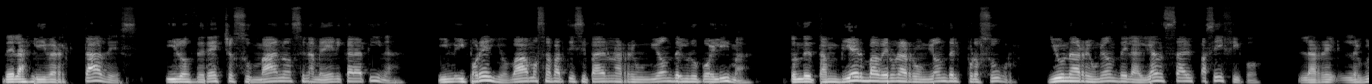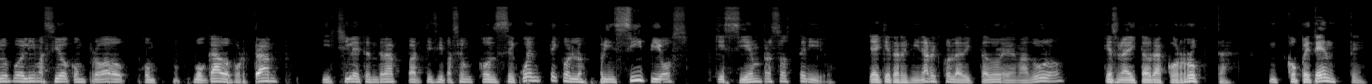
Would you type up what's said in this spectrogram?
de las libertades y los derechos humanos en América Latina. Y, por ello vamos a participar en una reunión del Grupo de Lima, donde también va a haber una reunión del Prosur y una reunión de la Alianza del Pacífico. El Grupo de Lima ha sido comprobado, convocado por Trump y Chile tendrá participación consecuente con los principios que siempre ha sostenido. Y hay que terminar con la dictadura de Maduro, que es una dictadura corrupta, incompetente,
